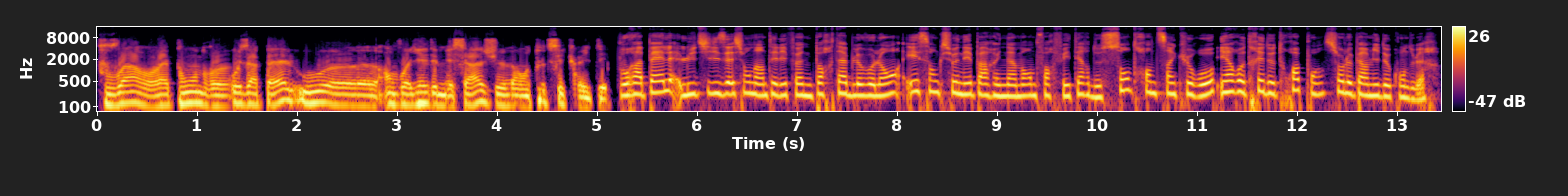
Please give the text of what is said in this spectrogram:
pouvoir répondre aux appels ou envoyer des messages en toute sécurité. Pour rappel, l'utilisation d'un téléphone portable volant est sanctionnée par une amende forfaitaire de 135 euros et un retrait de 3 points sur le permis de conduire.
